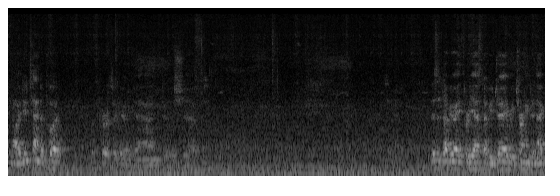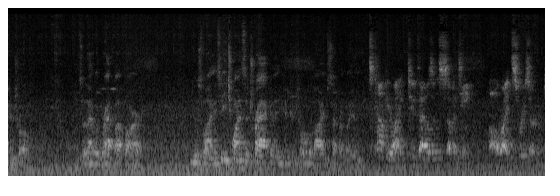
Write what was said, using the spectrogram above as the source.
You know, I do tend to put, the cursor here again, do the shift. This is WA three SWJ, returning to net control. And so that would wrap up our news line. You see, each one is a track, and then you can control the volume separately. And It's copyright 2017. All rights reserved.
